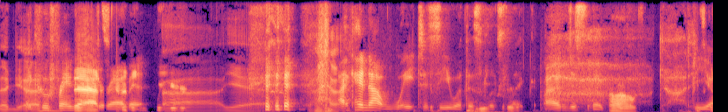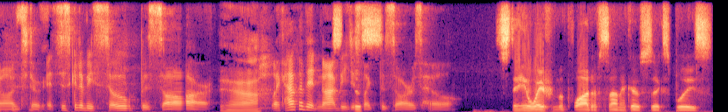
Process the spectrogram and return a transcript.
uh, like who framed Roger Rabbit. Uh, yeah. I cannot wait to see what this looks like. I'm just like, oh god, beyond stoked. It's just gonna be so bizarre. Yeah. Like, how could it not be just, just like bizarre as hell? Stay away from the plot of Sonic 06, please.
